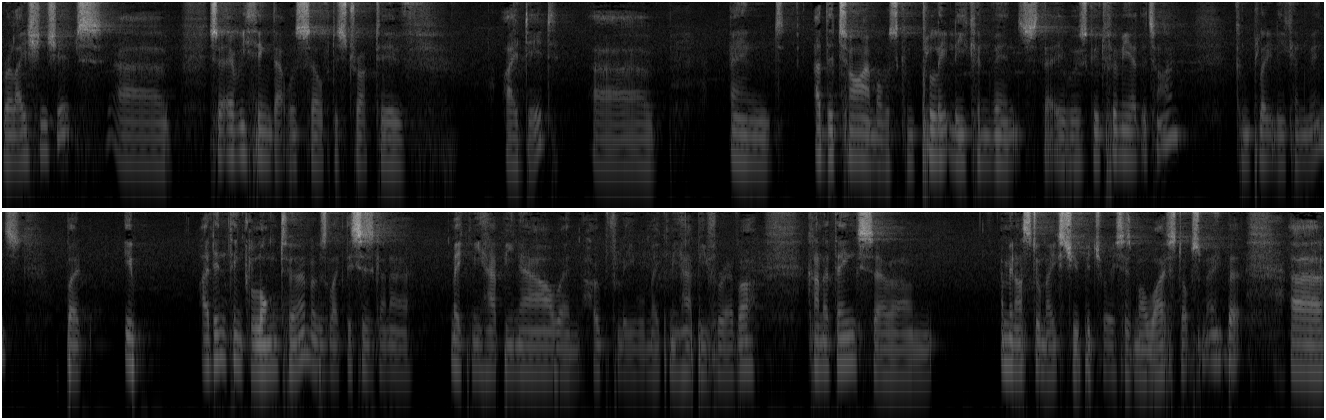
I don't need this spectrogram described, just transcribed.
relationships. Uh, so everything that was self-destructive, I did, uh, and at the time I was completely convinced that it was good for me. At the time, completely convinced, but it, I didn't think long term. It was like this is gonna make me happy now and hopefully will make me happy forever, kind of thing. So, um, I mean, I still make stupid choices. My wife stops me, but. Uh,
